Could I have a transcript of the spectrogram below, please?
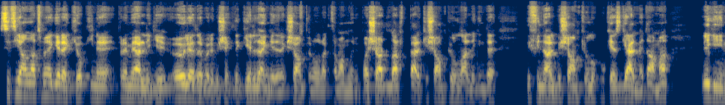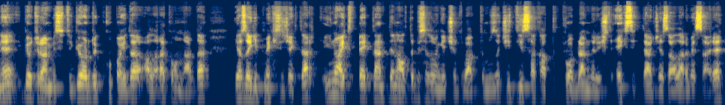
City'yi anlatmaya gerek yok. Yine Premier Ligi öyle ya da böyle bir şekilde geriden gelerek şampiyon olarak tamamlamayı başardılar. Belki Şampiyonlar Ligi'nde bir final, bir şampiyonluk bu kez gelmedi ama ligi yine götüren bir City gördük. Kupayı da alarak onlar da yaza gitmek isteyecekler. United beklentilerin altında bir sezon geçirdi baktığımızda. Ciddi sakatlık problemleri işte eksikler, cezalar vesaire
